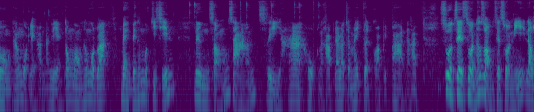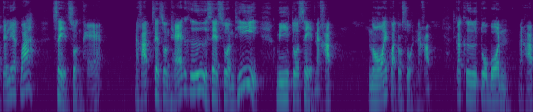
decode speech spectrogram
องทั้งหมดเลยครับนักเรียนต้องมองทั้งหมดว่าแบ่งเป็นทั้งหมดกี่ชิ้น 1 2 3 4 5 6นะครับแล้วเราจะไม่เกิดความผิดพลาดนะครับ ส่วนเศษส่วนทั้งสองเศษส่วนนี้เราจะเรียกว่า เศษส่วนแท้ นะครับเศษส่วนแท้ก็คือเศษส่วนที่มีตัวเศษนะครับ น้อยกว่าตัวส่วนนะครับ ก็คือตัวบนนะครับ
